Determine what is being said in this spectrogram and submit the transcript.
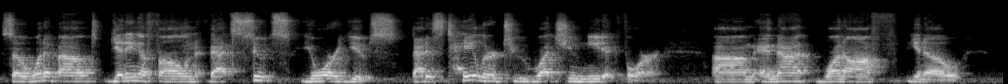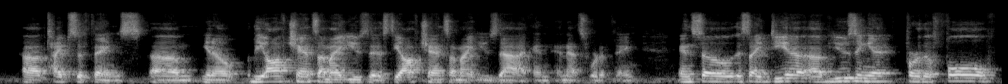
So, what about getting a phone that suits your use, that is tailored to what you need it for, um, and not one-off, you know, uh, types of things. Um, you know, the off chance I might use this, the off chance I might use that, and and that sort of thing. And so, this idea of using it for the full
